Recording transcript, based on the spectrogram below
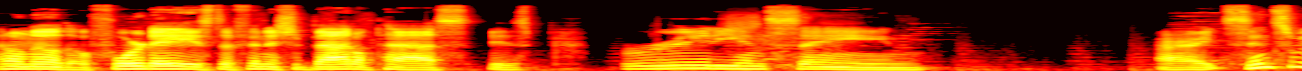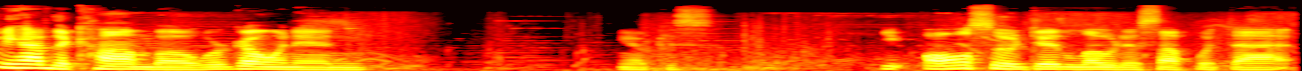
I don't know, though. Four days to finish a battle pass is pretty insane. Alright, since we have the combo, we're going in. You know, because he also did load us up with that.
